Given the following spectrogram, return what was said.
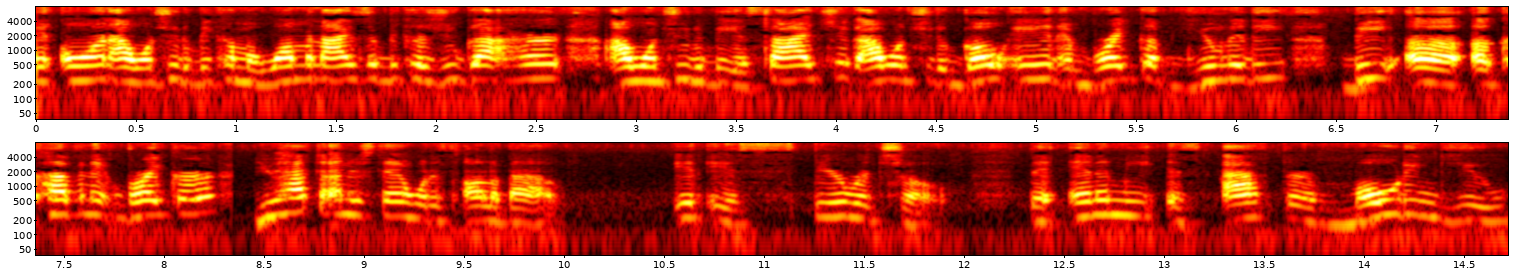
and on. I want you to become a womanizer because you got hurt. I want you to be a side chick. I want you to go in and break up unity, be a, a covenant breaker. You have to understand what it's all about. It is spiritual. The enemy is after molding you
